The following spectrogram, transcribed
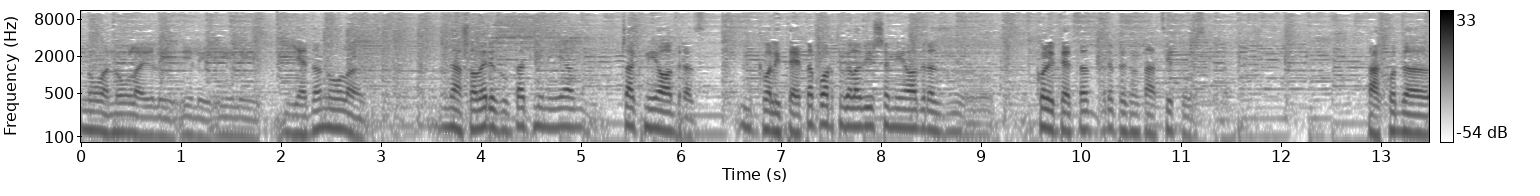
0-0 ili, ili, ili 1-0. Znaš, ovaj rezultat mi nije čak ni odraz kvaliteta Portugala, više mi je odraz kvaliteta reprezentacije Turske. Ne. Tako da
